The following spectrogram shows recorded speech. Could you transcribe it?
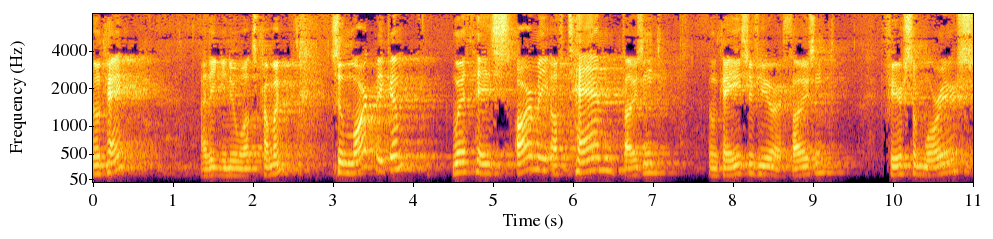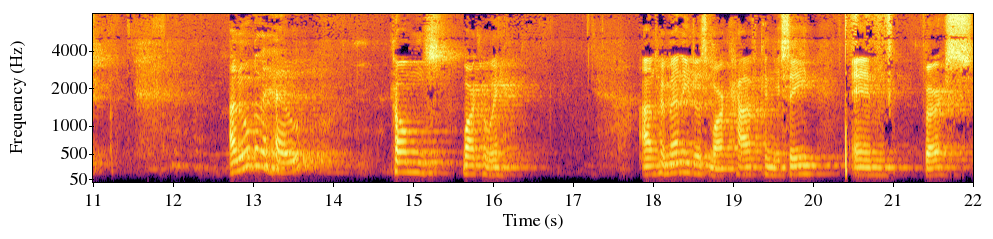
Okay? I think you know what's coming. So Mark Beacom, with his army of 10,000, okay, each of you are a thousand, fearsome warriors. And over the hill comes Mark away. And how many does Mark have? Can you see in verse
